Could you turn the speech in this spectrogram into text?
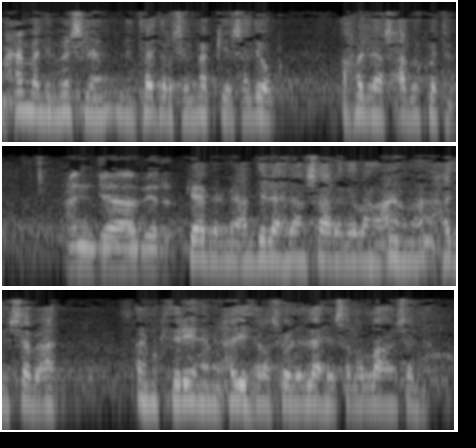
محمد بن مسلم بن تدرس المكي صدوق أخرج أصحاب الكتب. عن جابر. جابر بن عبد الله الأنصاري رضي الله عنهما أحد السبعة المكثرين من حديث رسول الله صلى الله عليه وسلم.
